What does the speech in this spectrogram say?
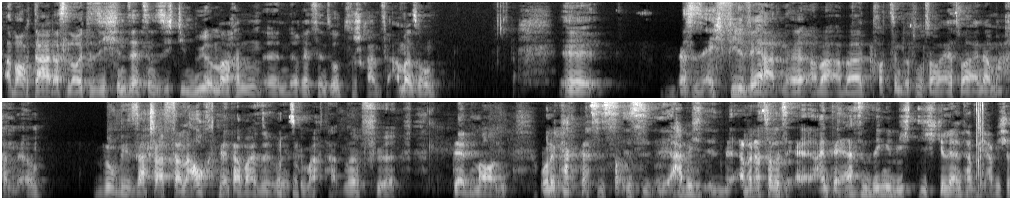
aber auch da, dass Leute sich hinsetzen und sich die Mühe machen, äh, eine Rezension zu schreiben für Amazon, äh, das ist echt viel wert, ne? Aber, aber trotzdem, das muss auch erstmal einer machen, ne? So wie Sascha es dann auch netterweise übrigens gemacht hat, ne? Für Dead Mountain. Ohne Kack, das ist, ist habe ich, aber das war das eine der ersten Dinge, die ich, die ich gelernt habe. Die habe ich,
